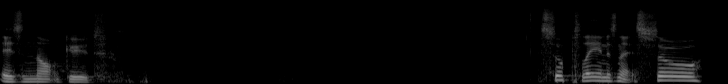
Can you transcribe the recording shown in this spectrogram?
is not good. It's so plain, isn't it? So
